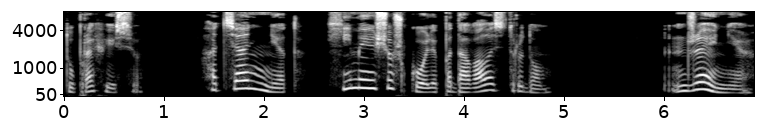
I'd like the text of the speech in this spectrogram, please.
ту профессию? Хотя нет, Химия еще в школе подавалась трудом. «Дженни,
